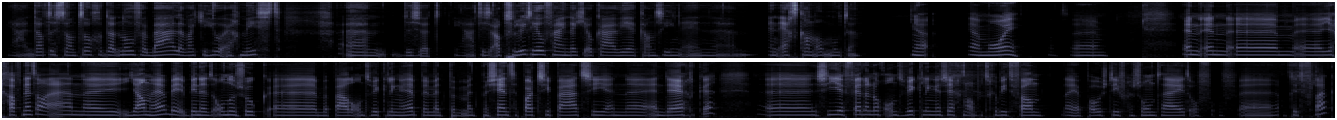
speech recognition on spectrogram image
ja, dat is dan toch dat non-verbale wat je heel erg mist. Um, dus het, ja, het is absoluut heel fijn dat je elkaar weer kan zien en, um, en echt kan ontmoeten. Ja, ja mooi. Dat, uh, en en uh, je gaf net al aan, uh, Jan, hè, binnen het onderzoek uh, bepaalde ontwikkelingen hebben met, met patiëntenparticipatie en, en dergelijke. Zie je verder nog ontwikkelingen zeg maar, op het gebied van nou ja, positieve gezondheid of, of op dit vlak?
